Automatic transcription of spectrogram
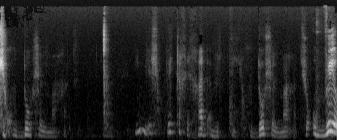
כחודו של מחט. אם יש פתח אחד אמיתי, חודו של מחט, שעובר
